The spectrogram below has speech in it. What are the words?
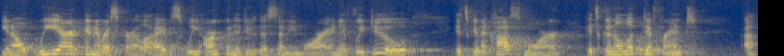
you know, we aren't going to risk our lives. We aren't going to do this anymore. And if we do, it's going to cost more. It's going to look different. Uh,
